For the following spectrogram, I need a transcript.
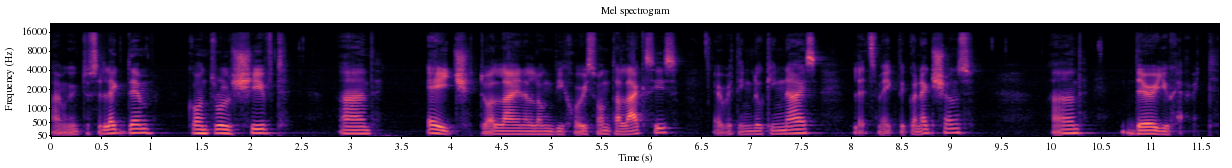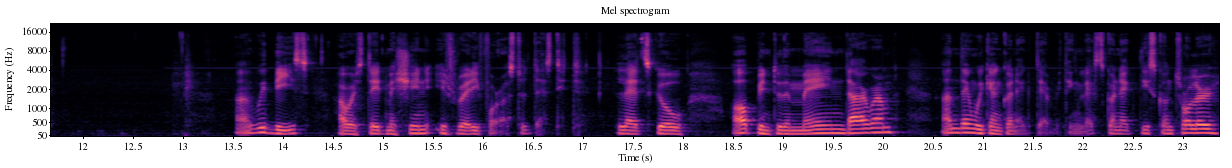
I'm going to select them, Control Shift and H to align along the horizontal axis. Everything looking nice. Let's make the connections and there you have it. And with this, our state machine is ready for us to test it. Let's go up into the main diagram and then we can connect everything. Let's connect this controller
